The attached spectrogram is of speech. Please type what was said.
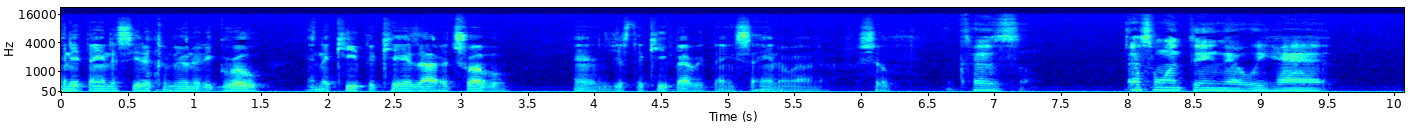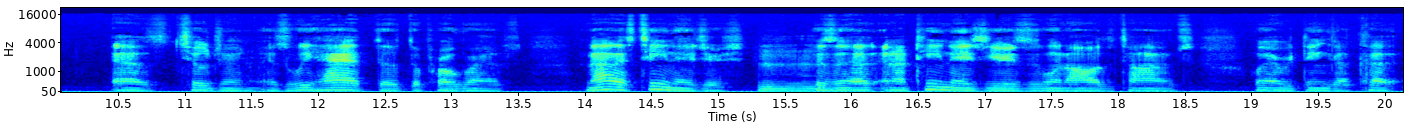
anything to see the community grow and to keep the kids out of trouble, and just to keep everything sane around them. For sure. because that's one thing that we had as children is we had the, the programs not as teenagers Mm-hmm. because in our teenage years is when all the times where everything got cut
